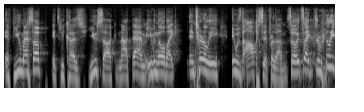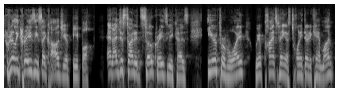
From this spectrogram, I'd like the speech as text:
if you mess up it's because you suck not them even though like internally it was the opposite for them. So it's like really really crazy psychology of people and I just started so crazy because even for Voy, we have clients paying us 20, 30K a month,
